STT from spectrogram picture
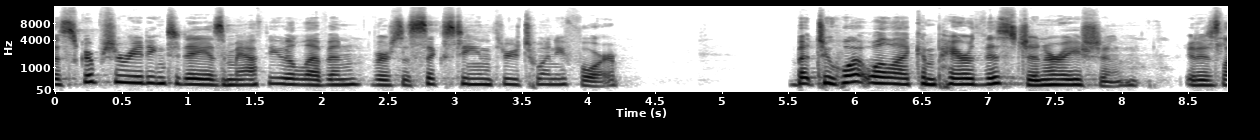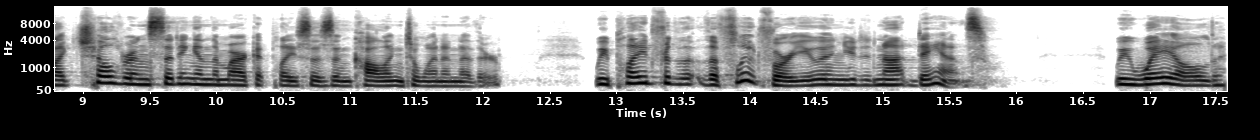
The scripture reading today is Matthew 11, verses 16 through 24. But to what will I compare this generation? It is like children sitting in the marketplaces and calling to one another. We played for the, the flute for you, and you did not dance. We wailed,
